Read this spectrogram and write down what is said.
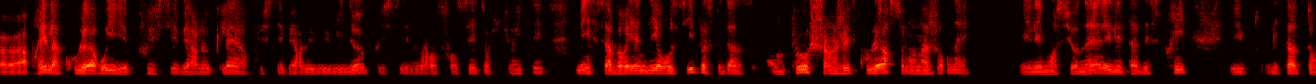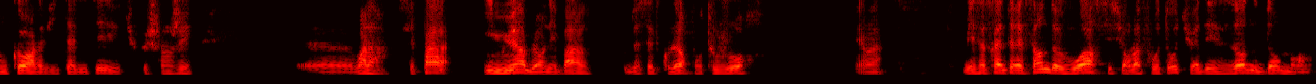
Euh, après, la couleur, oui, plus c'est vers le clair, plus c'est vers le lumineux, plus c'est vers le foncé, l'obscurité. Mais ça veut rien dire aussi parce que on peut changer de couleur selon la journée et l'émotionnel et l'état d'esprit et l'état de ton corps, la vitalité, tu peux changer. Euh, voilà, c'est pas immuable, on n'est pas de cette couleur pour toujours. Et voilà. Mais ça serait intéressant de voir si sur la photo tu as des zones d'ombre,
